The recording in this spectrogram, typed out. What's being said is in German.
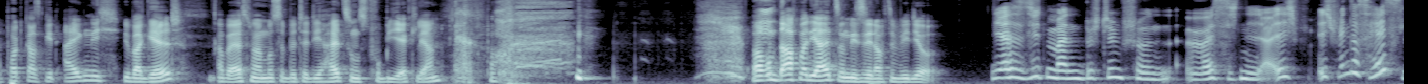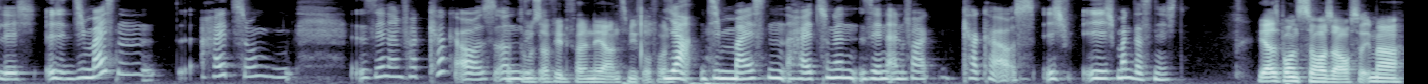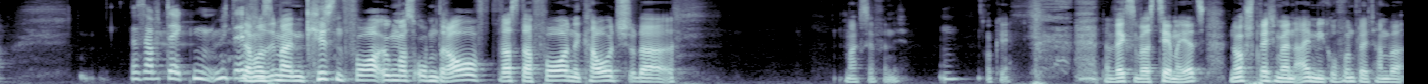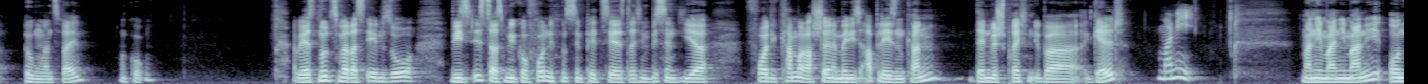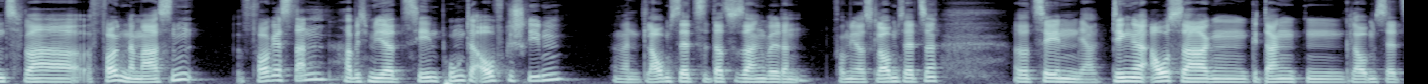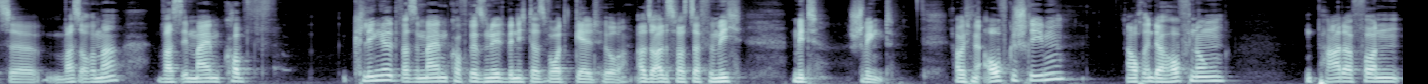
Der Podcast geht eigentlich über Geld, aber erstmal musst du bitte die Heizungsphobie erklären. Warum darf man die Heizung nicht sehen auf dem Video? Ja, das sieht man bestimmt schon, weiß ich nicht. Ich, ich finde das hässlich. Die meisten Heizungen sehen einfach kack aus. Und du musst auf jeden Fall näher ans Mikrofon. Ja, die meisten Heizungen sehen einfach kacke aus. Ich, ich mag das nicht. Ja, ist bei uns zu Hause auch so. Immer. Das Aufdecken mit Da muss immer ein Kissen vor, irgendwas oben drauf, was davor, eine Couch oder. Magst du ja, finde ich. Mhm. Okay. Dann wechseln wir das Thema jetzt. Noch sprechen wir in einem Mikrofon, vielleicht haben wir irgendwann zwei. Mal gucken. Aber jetzt nutzen wir das eben so, wie es ist, das Mikrofon. Ich muss den PC jetzt gleich ein bisschen hier vor die Kamera stellen, damit ich es ablesen kann. Denn wir sprechen über Geld. Money. Money, money, money. Und zwar folgendermaßen. Vorgestern habe ich mir zehn Punkte aufgeschrieben. Wenn man Glaubenssätze dazu sagen will, dann von mir aus Glaubenssätze. Also zehn ja, Dinge, Aussagen, Gedanken, Glaubenssätze, was auch immer, was in meinem Kopf klingelt, was in meinem Kopf resoniert, wenn ich das Wort Geld höre. Also alles, was da für mich mitschwingt. Habe ich mir aufgeschrieben, auch in der Hoffnung, ein paar davon,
